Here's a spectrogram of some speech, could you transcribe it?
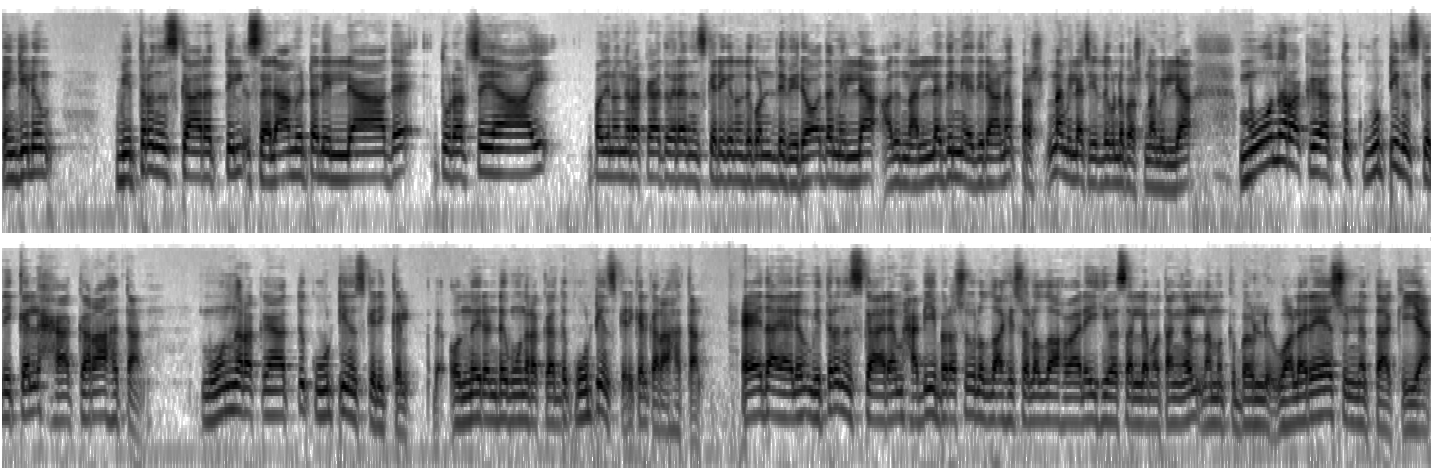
എങ്കിലും വിത്ര നിസ്കാരത്തിൽ സലാം വിട്ടലില്ലാതെ തുടർച്ചയായി പതിനൊന്ന് റക്കാത്ത് വരെ നിസ്കരിക്കുന്നത് കൊണ്ട് വിരോധമില്ല. അത് നല്ലതിനെതിരാണ്. പ്രശ്നമില്ല ചെയ്തതുകൊണ്ട് പ്രശ്നമില്ല. മൂന്ന് റക്കാത്ത് കൂട്ടി നിസ്കരിക്കൽ കറാഹത്താണ്. മൂന്ന് റക്കാത്ത് കൂട്ടി നിസ്കരിക്കൽ. ഒന്ന് രണ്ട് മൂന്ന് റക്കാത്ത് കൂട്ടി നിസ്കരിക്കൽ കറാഹത്താണ്. ഏതായാലും വിത്ര നിസ്കാരം ഹബീബ് റസൂലുല്ലാഹി സ്വല്ലല്ലാഹു അലൈഹി വസല്ലമ തങ്ങൾ നമുക്ക് വളരെ സുന്നത്താക്കിയ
